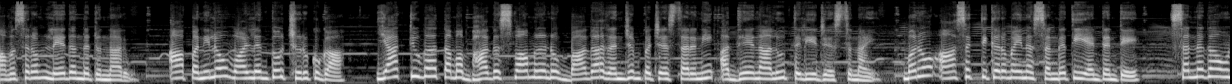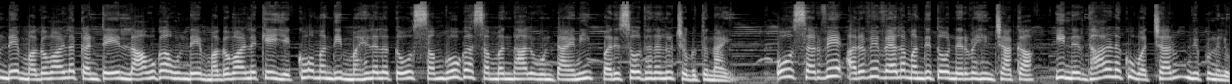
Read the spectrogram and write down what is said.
అవసరం లేదందటున్నారు ఆ పనిలో వాళ్ళెంతో చురుకుగా యాక్టివ్గా తమ భాగస్వాములను బాగా రంజింపచేస్తారని అధ్యయనాలు తెలియజేస్తున్నాయి. మరో ఆసక్తికరమైన సంగతి ఏంటంటే సన్నగా ఉండే మగవాళ్ళ కంటే లావుగా ఉండే మగవాళ్ళకే ఎక్కువ మంది మహిళలతో సంభోగ సంబంధాలు ఉంటాయని పరిశోధనలు చెబుతున్నాయి. ఓ సర్వే అరవై వేల మందితో నిర్వహించాక ఈ నిర్ధారణకు వచ్చారు నిపుణులు.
